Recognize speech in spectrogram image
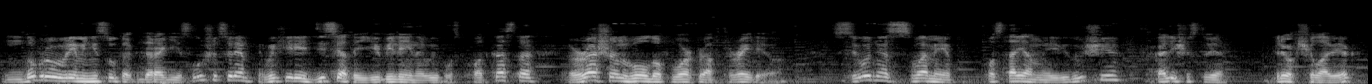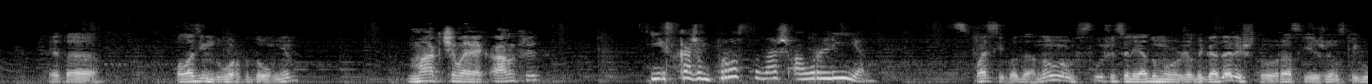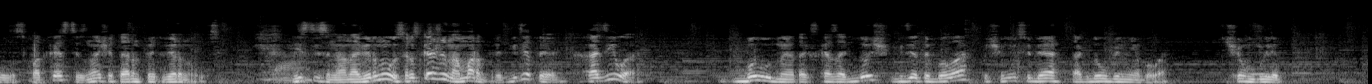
Доброго времени суток, дорогие слушатели! В эфире 10-й юбилейный выпуск подкаста Russian World of Warcraft Radio. Сегодня с вами постоянные ведущие в количестве трех человек. Это Паладин Дворф Домнин. Маг-человек Арнфрид. И, скажем, просто наш Аурлиен. Спасибо, да. Ну, слушатели, я думаю, уже догадались, что раз есть женский голос в подкасте, значит Арнфрид вернулась. Действительно, она вернулась. Расскажи нам, Марнфрид, где ты ходила? Блудная, так сказать, дочь, где ты была? Почему тебя так долго не было? В чем были,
